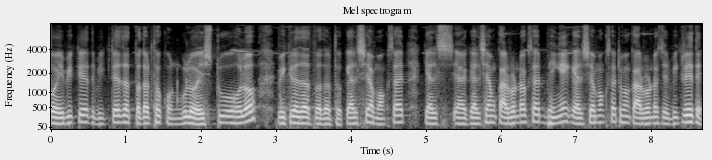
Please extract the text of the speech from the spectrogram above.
ও এই বিক্রিয়া বিক্রিয়াজাত পদার্থ কোনগুলো? এইচ টু ও হলো বিক্রিয়াজাত পদার্থ calcium oxide calcium carbon dioxide ভেঙে ক্যালসিয়াম অক্সাইড এবং কার্বন ডাইঅক্সাইড বিক্রিয়াতে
